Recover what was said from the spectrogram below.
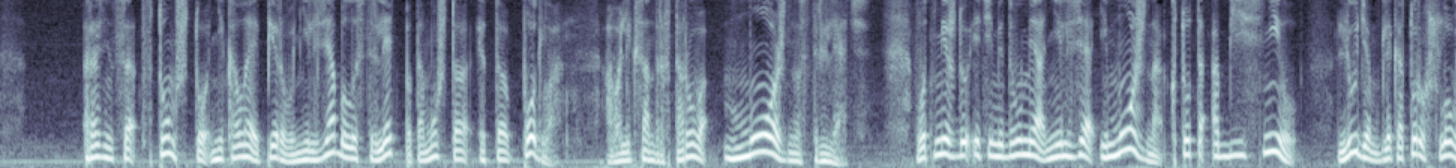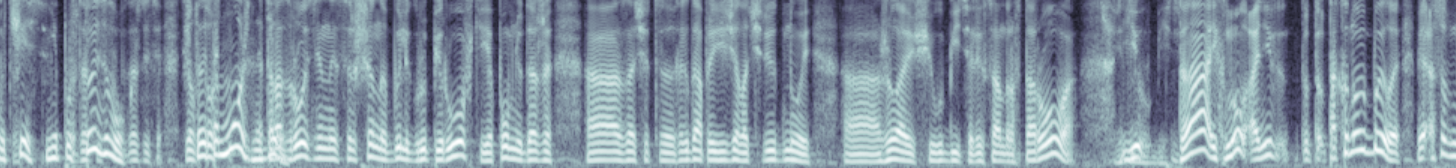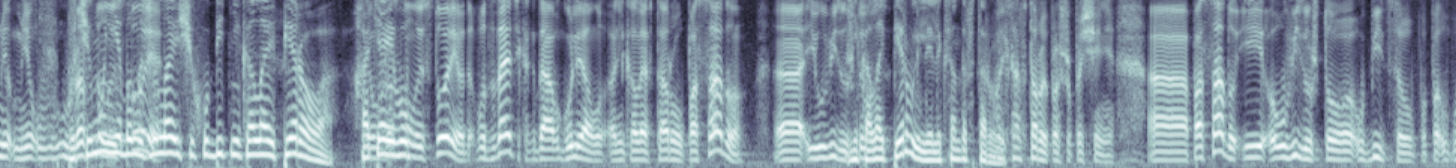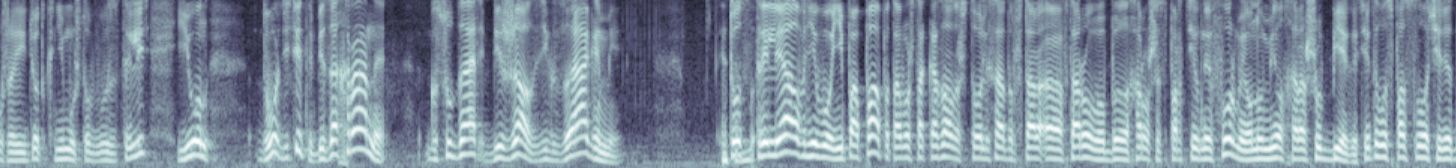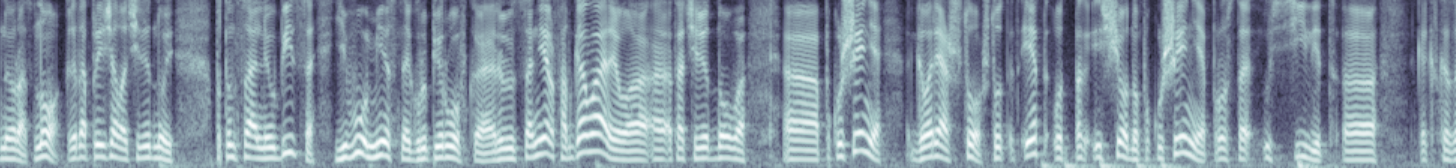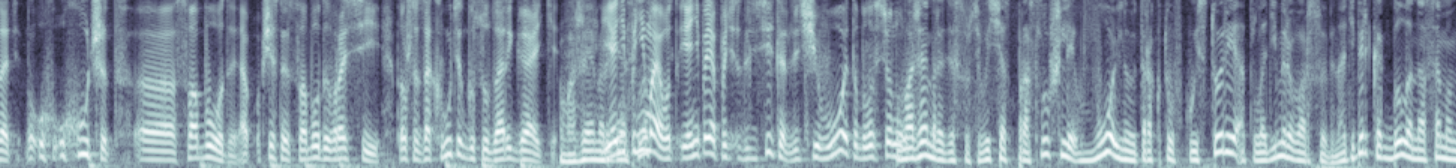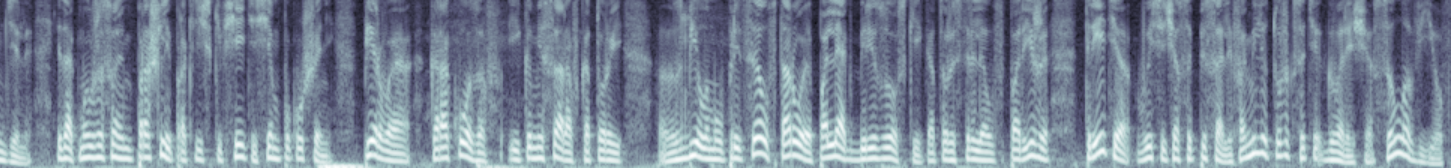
Разница в том, что Николая I нельзя было стрелять, потому что это подло. А в Александра II можно стрелять. Вот между этими двумя нельзя и можно кто-то объяснил – людям, для которых слово честь не пустой подождите, звук, подождите. что том, это что можно это делать. разрозненные совершенно были группировки. Я помню даже, а, значит, когда приезжал очередной а, желающий убить Александра II, и, убить. да, их, ну, они, так оно и было. Особенно мне, мне Почему не было желающих убить Николая Первого? Хотя его история. Вот- знаете, когда гулял Николай II по саду э, и увидел, что... Николай Первый или Александр Второй? Александр II, прошу прощения, а, по саду и увидел, что убийца уже идет к нему, чтобы его застрелить, и он действительно без охраны государь бежал зигзагами. Это Тот стрелял в него не попал, потому что оказалось, что у Александра II было хорошей спортивной форме, и он умел хорошо бегать. Это его спасло очередной раз. Но, когда приезжал очередной потенциальный убийца, его местная группировка революционеров отговаривала а, от очередного а, покушения, говоря, что, что это вот еще одно покушение просто усилит а, как сказать, ну, ух- ухудшит э, свободы, об- общественные свободы в России, потому что закрутит государь гайки. Уважаемый я не понимаю, вот я не понимаю, действительно, для чего это было все нужно. Уважаемые радиослушатели, вы сейчас прослушали вольную трактовку истории от Владимира Варсобина. А теперь как было на самом деле. Итак, мы уже с вами прошли практически все эти семь покушений. Первое – Каракозов и Комиссаров, который э, сбил ему прицел. Второе – поляк Березовский, который стрелял в Париже. Третье – вы сейчас описали. Фамилия тоже, кстати, говорящая – Соловьев.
